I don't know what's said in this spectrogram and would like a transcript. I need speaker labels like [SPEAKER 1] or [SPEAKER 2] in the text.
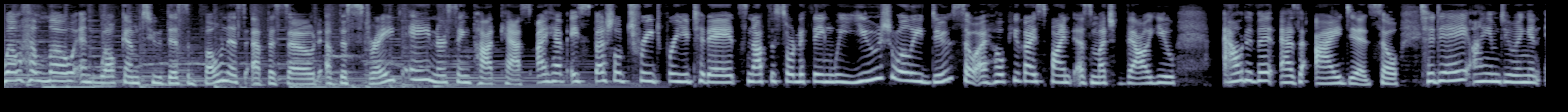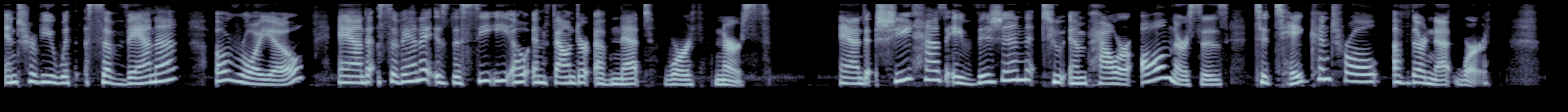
[SPEAKER 1] Well, hello and welcome to this bonus episode of the Straight A Nursing Podcast. I have a special treat for you today. It's not the sort of thing we usually do, so I hope you guys find as much value out of it as I did. So today I am doing an interview with Savannah Arroyo, and Savannah is the CEO and founder of Net Worth Nurse. And she has a vision to empower all nurses to take control of their net worth.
